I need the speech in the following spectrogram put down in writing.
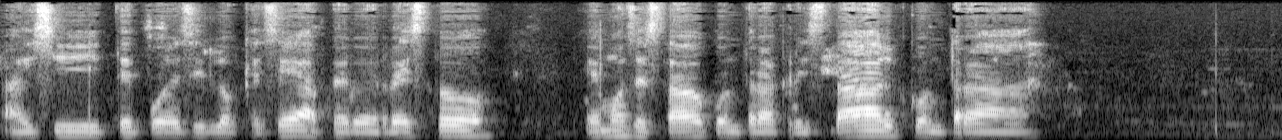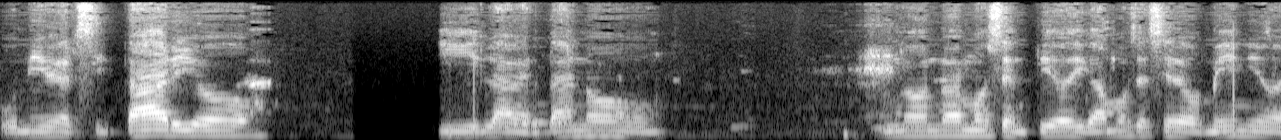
Ahí sí te puedo decir lo que sea, pero el resto Hemos estado contra Cristal, contra Universitario y la verdad no, no, no hemos sentido, digamos, ese dominio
